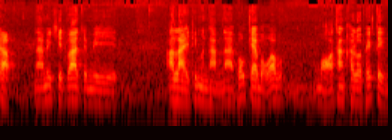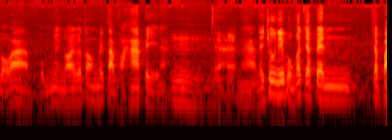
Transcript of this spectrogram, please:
ครับ นะไม่คิดว่าจะมีอะไรที่มันทำได้ เพราะแกบอกว่าหมอทางคาโรเพกติกบอกว่าผมอย่างน้อยก็ต้องไม่ต่ำกว่า 5 ปีนะอืมนะฮะนะฮะในช่วงนี้ผมก็จะเป็นจะไป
